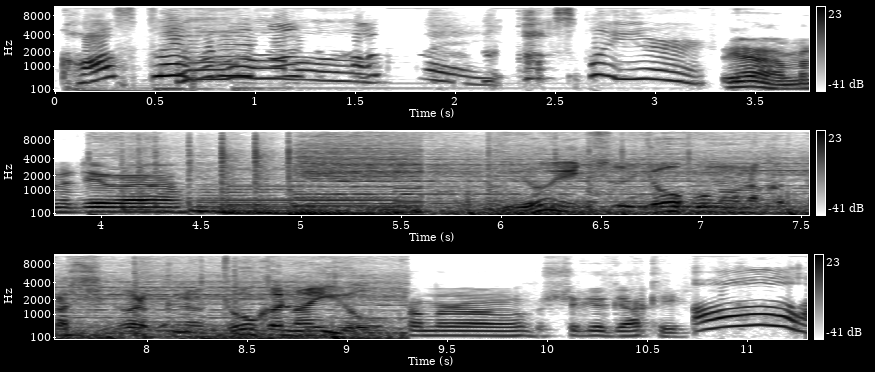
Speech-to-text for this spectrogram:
Cosplay? What are you doing cosplay? Cosplayer. Yeah, I'm gonna do uh Tomura Shigaraki Oh,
